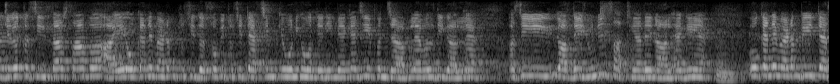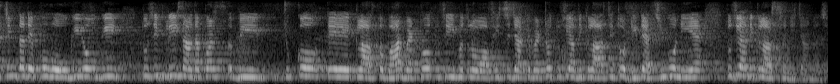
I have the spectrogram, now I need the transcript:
ਜਦੋਂ ਤਹਿਸੀਲਦਾਰ ਸਾਹਿਬ ਆਏ ਉਹ ਕਹਿੰਦੇ ਮੈਡਮ ਤੁਸੀਂ ਦੱਸੋ ਵੀ ਤੁਸੀਂ ਟੈਸਟਿੰਗ ਕਿਉਂ ਨਹੀਂ ਹੋਣ ਦੇਣੀ? ਮੈਂ ਕਿਹਾ ਜੀ ਇਹ ਪੰਜਾਬ ਲੈਵਲ ਦੀ ਗੱਲ ਹੈ। ਅਸੀਂ ਆਪਦੇ ਯੂਨੀਅਨ ਸਾਥੀਆਂ ਦੇ ਨਾਲ ਹੈਗੇ ਆ। ਉਹ ਕਹਿੰਦੇ ਮੈਡਮ ਵੀ ਟੈਸਟਿੰਗ ਤਾਂ ਦੇਖੋ ਹੋਊਗੀ ਹੋਊਗੀ। ਤੁਸੀਂ ਪਲੀਜ਼ ਆਪਦਾ ਪਰਸ ਵੀ ਚੁੱਕੋ ਤੇ ਕਲਾਸ ਤੋਂ ਬਾਹਰ ਬੈਠੋ। ਤੁਸੀਂ ਮਤਲਬ ਆਫਿਸ 'ਚ ਜਾ ਕੇ ਬੈਠੋ। ਤੁਸੀਂ ਆਪਦੀ ਕਲਾਸ ਦੀ ਤੁਹਾਡੀ ਟੈਸਟਿੰਗ ਹੋਣੀ ਹੈ। ਤੁਸੀਂ ਆਪਦੀ ਕਲਾਸ 'ਚ ਨਹੀਂ ਜਾਣਾ ਜੀ।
